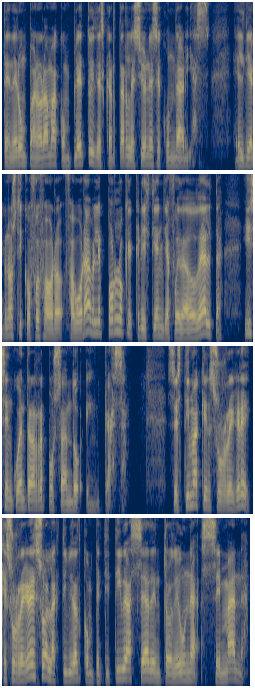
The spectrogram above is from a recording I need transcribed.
tener un panorama completo y descartar lesiones secundarias. El diagnóstico fue favorable, por lo que Cristian ya fue dado de alta y se encuentra reposando en casa. Se estima que, su regreso a la actividad competitiva sea dentro de una semana.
